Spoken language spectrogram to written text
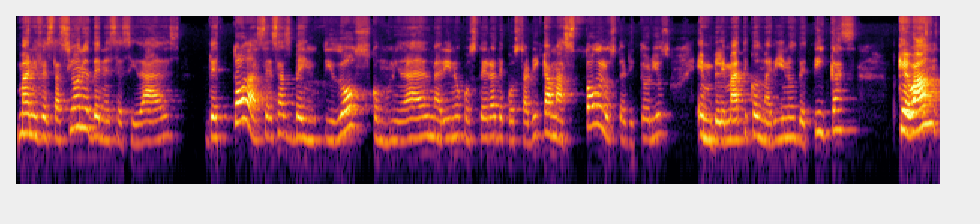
manifestaciones de necesidades de todas esas 22 comunidades marino-costeras de Costa Rica, más todos los territorios emblemáticos marinos de Ticas, que van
